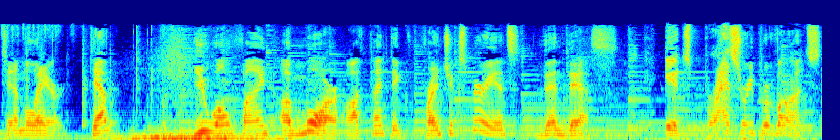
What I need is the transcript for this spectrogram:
Tim Laird. Tim? You won't find a more authentic French experience than this. It's Brasserie Provence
